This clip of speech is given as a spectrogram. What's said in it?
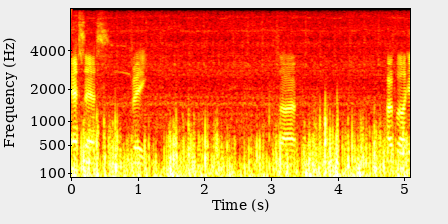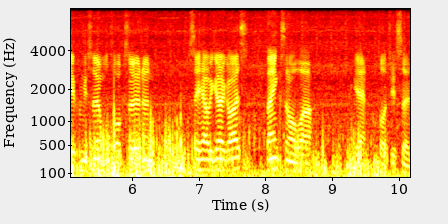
SSV. So hopefully I'll hear from you soon, we'll talk soon and see how we go guys. Thanks and I'll, uh, again, talk to you soon.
